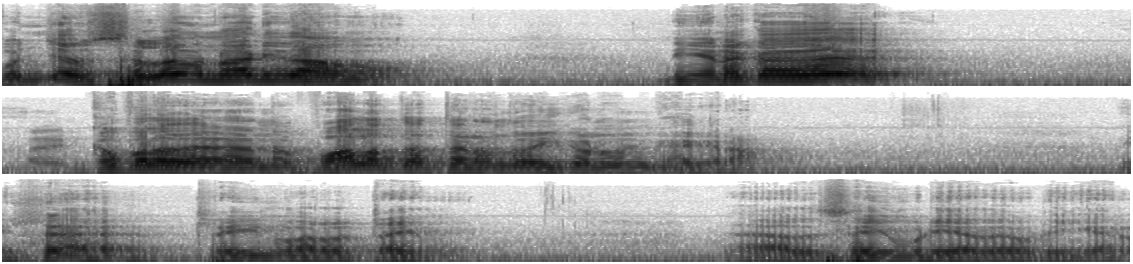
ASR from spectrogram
கொஞ்சம் செலவு நாடி தான் ஆகும். நீ எனக்காக கப்பலை அந்த பாலத்தை திறந்து வைக்கணும்னு கேட்குறான் இல்லை ட்ரெயின் வர டைம் அது செய்ய முடியாது அப்படிங்கிற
